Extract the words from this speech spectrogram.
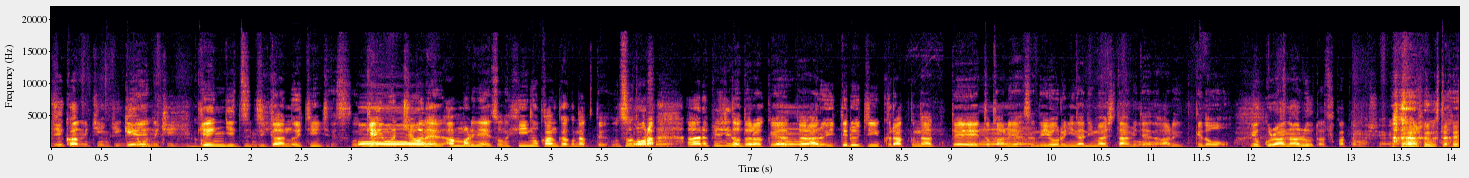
時間の一日？ゲームの一日か現実時間の1日です。ゲーム中はねあんまりねその日の感覚なくて普通のほら RPG のドラクエやったらうん。歩いてるうちに暗くなってとかあるじゃないですか、で夜になりましたみたいなのあるけど。よくラナルータ使ってましたよね。ラナルータね。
